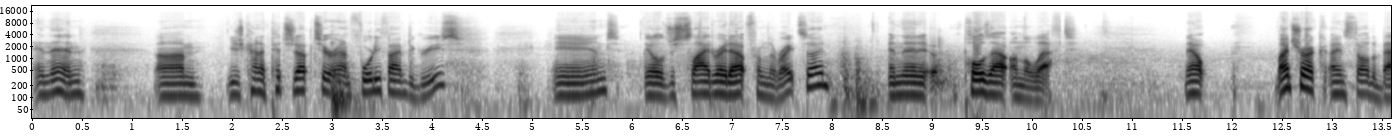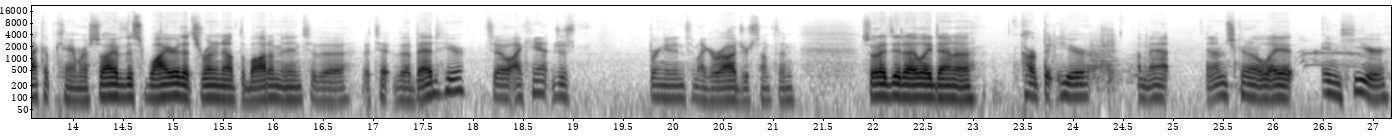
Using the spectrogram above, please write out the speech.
And then um, you just kind of pitch it up to around 45 degrees and it'll just slide right out from the right side and then it pulls out on the left. Now, my truck, I installed a backup camera, so I have this wire that's running out the bottom and into the, the, the bed here. So I can't just bring it into my garage or something. So what I did, I laid down a carpet here, a mat, and I'm just gonna lay it in here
